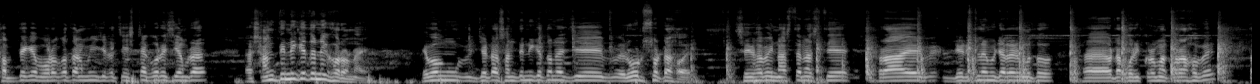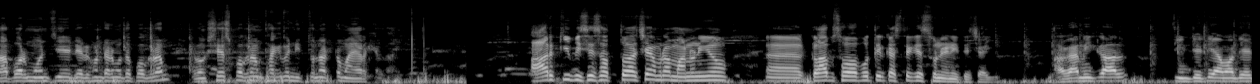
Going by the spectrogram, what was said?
সবথেকে বড় কথা আমি যেটা চেষ্টা করেছি আমরা শান্তিনিকেতনই ঘরনায় এবং যেটা শান্তিনিকেতনের যে রোড শোটা হয়, সেইভাবেই নাচতে নাচতে প্রায় দেড় কিলোমিটারের মতো ওটা পরিক্রমা করা হবে। তারপর মঞ্চে দেড় ঘণ্টার মতো প্রোগ্রাম এবং শেষ প্রোগ্রাম থাকবে নৃত্যনাট্য মায়ার খেলা। আর কি বিশেষত্ব আছে আমরা মাননীয় ক্লাব সভাপতির কাছ থেকে শুনে নিতে চাই। আগামীকাল তিনটেতে আমাদের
